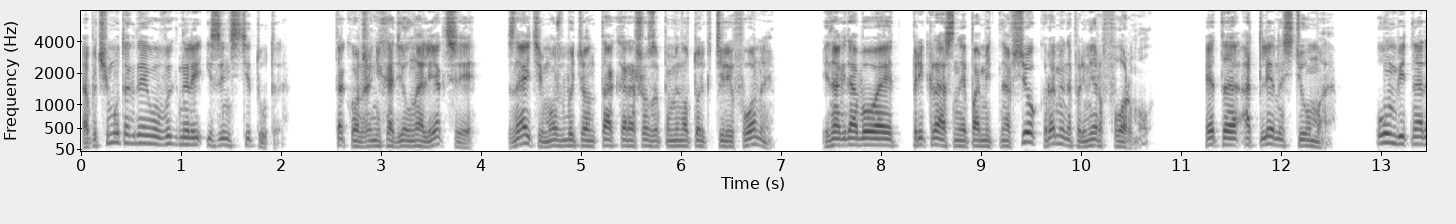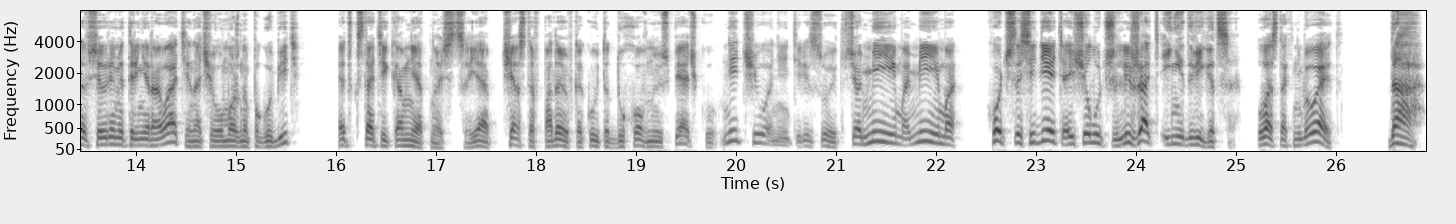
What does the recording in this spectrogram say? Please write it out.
А почему тогда его выгнали из института? Так он же не ходил на лекции. Знаете, может быть, он так хорошо запоминал только телефоны? Иногда бывает прекрасная память на все, кроме, например, формул. Это от лености ума. Ум ведь надо все время тренировать, иначе его можно погубить. Это, кстати, и ко мне относится. Я часто впадаю в какую-то духовную спячку, ничего не интересует. Все мимо, мимо. Хочется сидеть, а еще лучше лежать и не двигаться. У вас так не бывает? Да.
